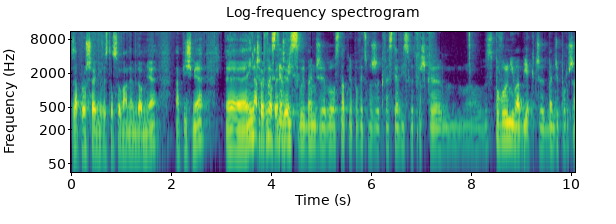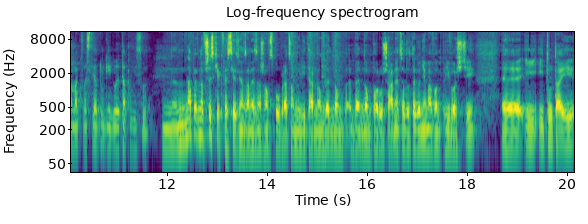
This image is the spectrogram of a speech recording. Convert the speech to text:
zaproszeniu wystosowanym do mnie na piśmie. E, I na Czy pewno kwestia będzie. Wisły będzie, bo ostatnio powiedzmy, że kwestia Wisły troszkę no, spowolniła bieg. Czy będzie poruszana kwestia drugiego etapu Wisły? Na pewno wszystkie kwestie związane z naszą współpracą militarną będą, będą poruszane, co do tego nie ma wątpliwości. E, I, i tutaj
